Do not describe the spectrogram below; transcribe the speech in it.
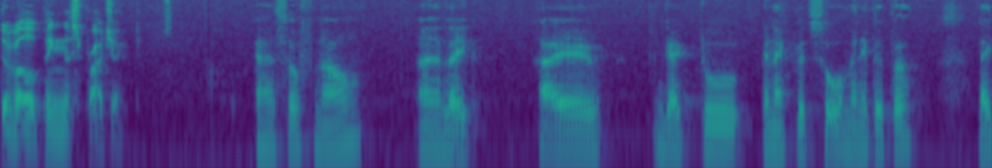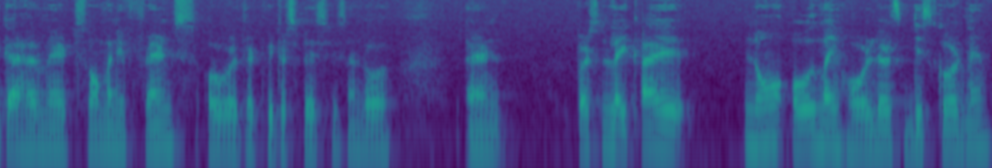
developing this project? As of now, uh, like I get to connect with so many people. Like I have made so many friends over the Twitter Spaces and all, and person like I know all my holders Discord name.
